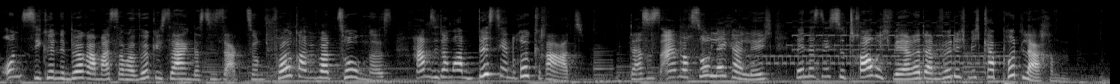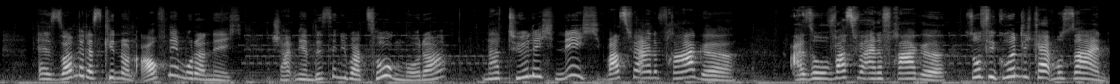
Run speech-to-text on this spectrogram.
Und Sie können dem Bürgermeister mal wirklich sagen, dass diese Aktion vollkommen überzogen ist. Haben Sie doch mal ein bisschen Rückgrat. Das ist einfach so lächerlich. Wenn es nicht so traurig wäre, dann würde ich mich kaputt lachen. Äh, sollen wir das Kind nun aufnehmen oder nicht? Scheint mir ein bisschen überzogen, oder? Natürlich nicht. Was für eine Frage. Also, was für eine Frage. So viel Gründlichkeit muss sein.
